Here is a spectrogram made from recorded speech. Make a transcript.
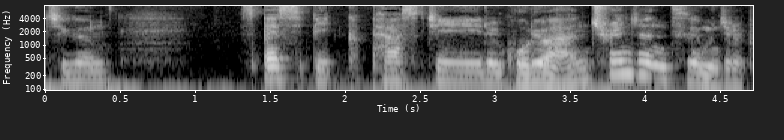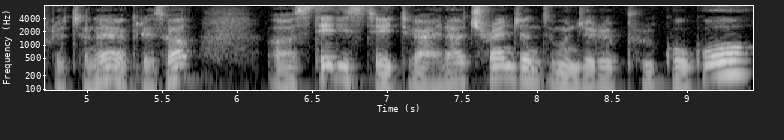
지금 specific capacity를 고려한 transient 문제를 풀었잖아요. 그래서 어, steady state가 아니라 transient 문제를 풀 거고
